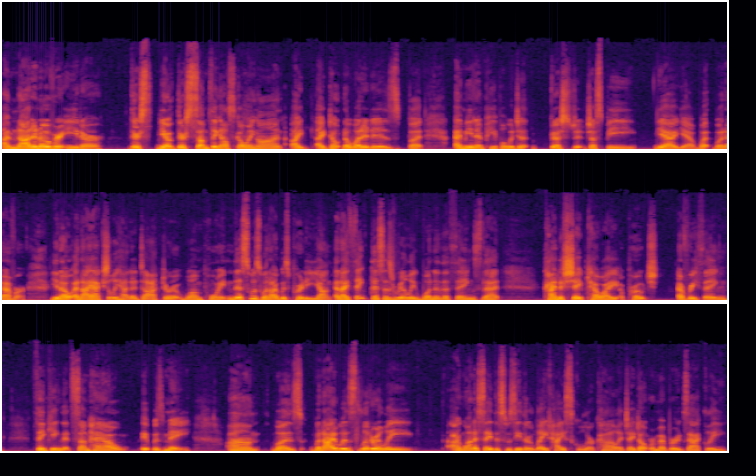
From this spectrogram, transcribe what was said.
I'm not an overeater. There's you know there's something else going on. I I don't know what it is, but I mean and people would just just just be yeah yeah what whatever you know and i actually had a doctor at one point and this was when i was pretty young and i think this is really one of the things that kind of shaped how i approached everything thinking that somehow it was me um, was when i was literally I want to say this was either late high school or college. I don't remember exactly,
